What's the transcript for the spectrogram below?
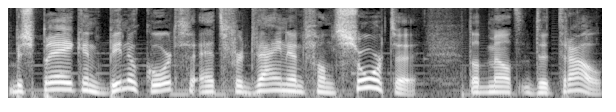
bespreken binnenkort het verdwijnen van soorten. Dat meldt De Trouw.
